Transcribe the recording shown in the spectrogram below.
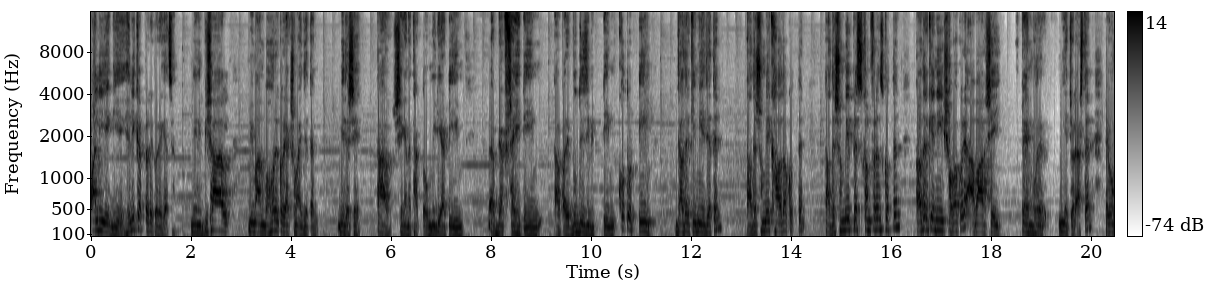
পালিয়ে গিয়ে হেলিকপ্টারে করে গেছেন। তিনি বিশাল বিমান বহরে করে একসময় যেতেন বিদেশে। তার সেখানে থাকতো মিডিয়া টিম ব্যবসায়ী টিম তারপরে বুদ্ধিজীবী টিম কত টিম যাদেরকে নিয়ে যেতেন তাদের সঙ্গে খাওয়া দাওয়া করতেন তাদের সঙ্গে প্রেস কনফারেন্স করতেন তাদেরকে নিয়ে সভা করে আবার সেই প্লেন ভরে নিয়ে চলে আসতেন এবং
